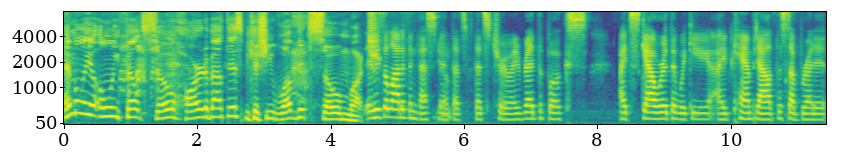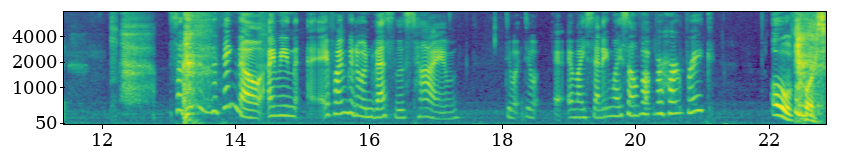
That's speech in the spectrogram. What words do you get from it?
Emilia only felt so hard about this because she loved it so much. it was a lot of investment. That's that's true. I read the books. I'd scoured the wiki. I'd camped out the subreddit. so this is the thing, though. I mean, if I'm going to invest this time, do it? Do am I setting myself up for heartbreak? Oh, of course.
